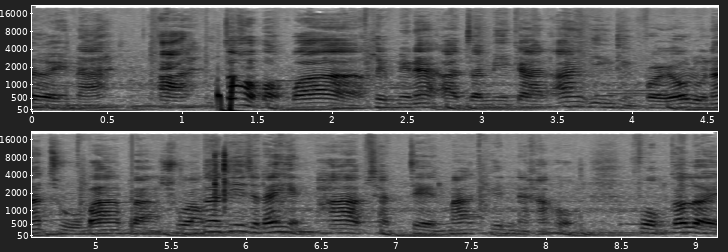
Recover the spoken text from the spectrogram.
เลยนะ อะต้องขอบอกว่าคลิปนี้เนี่ยอาจจะมีการอ้างอิงถึง f o r e l Luna 2 บ้างบางช่วง เพื่อที่จะได้เห็นภาพชัดเจนมากขึ้นนะครับผม โฟมก็เลย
